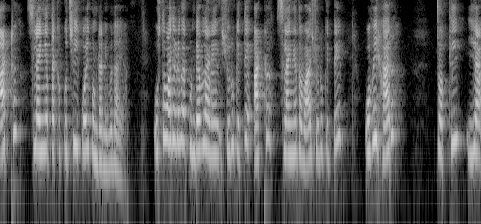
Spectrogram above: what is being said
8 ਸਲਾਈਆਂ ਤੱਕ ਕੁਛ ਹੀ ਕੋਈ ਕੁੰਡਾ ਨਹੀਂ ਵਧਾਇਆ। ਉਸ ਤੋਂ ਬਾਅਦ ਜਿਹੜੇ ਮੈਂ ਕੁੰਡੇ ਵਧਾਣੇ ਸ਼ੁਰੂ ਕੀਤੇ 8 ਸਲਾਈਆਂ ਤੋਂ ਬਾਅਦ ਸ਼ੁਰੂ ਕੀਤੇ, ਉਹ ਵੀ ਹਰ ਚੌਥੀ ਜਾਂ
